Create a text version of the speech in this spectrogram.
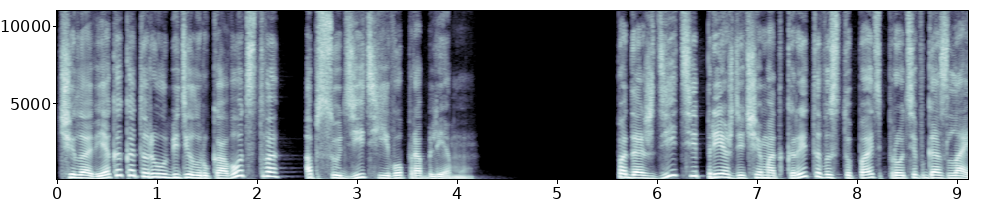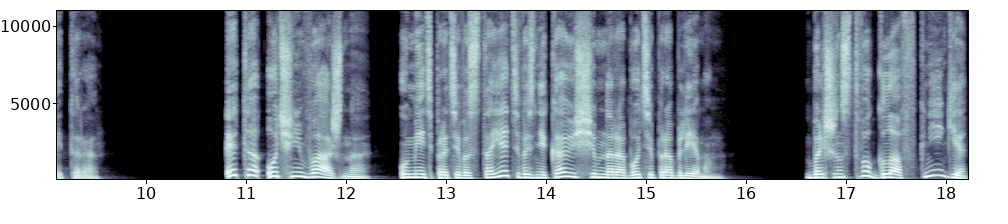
человека, который убедил руководство обсудить его проблему. Подождите, прежде чем открыто выступать против газлайтера. Это очень важно — уметь противостоять возникающим на работе проблемам. Большинство глав в книге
